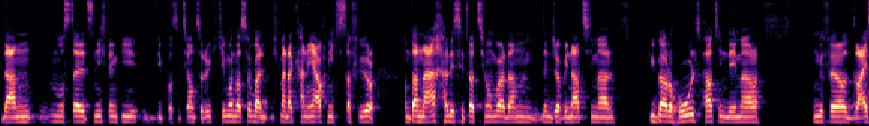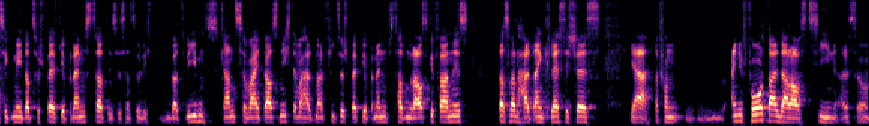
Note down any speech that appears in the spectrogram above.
dann muss der jetzt nicht irgendwie die Position zurückgeben oder so, weil ich meine, da kann er ja auch nichts dafür. Und danach halt die Situation, wo er dann den Giovinazzi mal überholt hat, indem er ungefähr 30 Meter zu spät gebremst hat, ist es natürlich übertrieben. Ganz so weit war es nicht, aber halt mal viel zu spät gebremst hat und rausgefahren ist. Das war halt ein klassisches, ja, davon einen Vorteil daraus ziehen. Also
